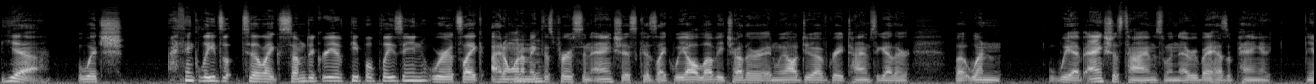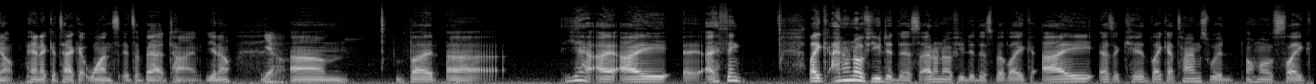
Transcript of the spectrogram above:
yeah, which I think leads to like some degree of people pleasing, where it's like I don't want to mm-hmm. make this person anxious because like we all love each other and we all do have great times together, but when we have anxious times, when everybody has a panic, you know, panic attack at once, it's a bad time, you know. Yeah. Um, but uh yeah, I I I think like I don't know if you did this. I don't know if you did this, but like I as a kid like at times would almost like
